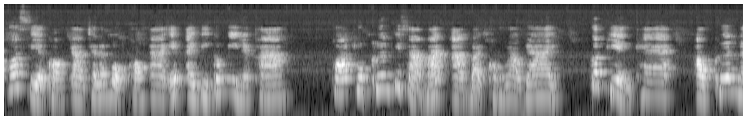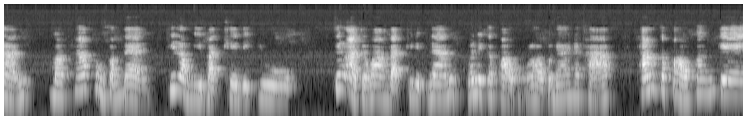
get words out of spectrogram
ข้อเสียของการใช้ระบบของ RFID ก็มีนะคะ เพราะทุกเครื่องที่สามารถอ่านบัตรของเราได้ ก็เพียงแค่เอาเครื่องนั้นมาทาบตรงตำแหน่งที่เรามีบัตรเครดิตอยู่ ซึ่งอาจจะวางบัตรเครดิตนั้นไว้ในกระเป๋าของเราก็ได้นะคะ ทั้งกระเป๋ากางเกง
